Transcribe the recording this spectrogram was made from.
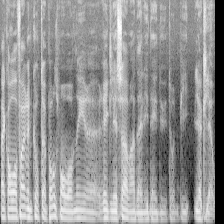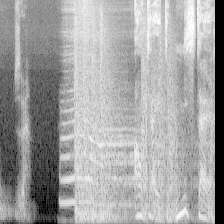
Fait qu'on va faire une courte pause, puis on va venir euh, régler ça avant d'aller dans les deux tours, puis le close. Enquête, mystère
